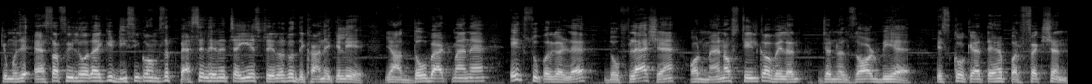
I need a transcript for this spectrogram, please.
कि मुझे ऐसा फील हो रहा है कि डीसी को हमसे पैसे लेने चाहिए इस ट्रेलर को दिखाने के लिए। यहाँ दो बैटमैन है एक सुपर गर्ल है दो फ्लैश हैं और मैन ऑफ़ स्टील का विलन जनरल जॉर्ड भी है। इसको कहते हैं परफेक्शन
